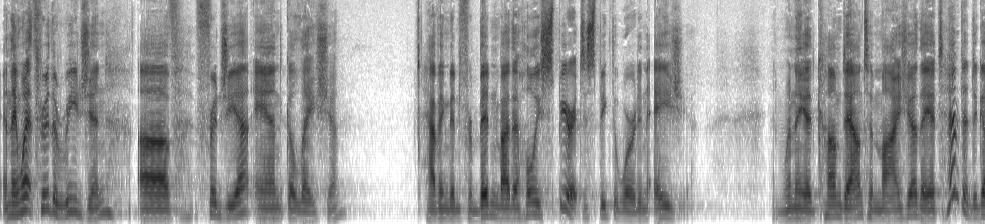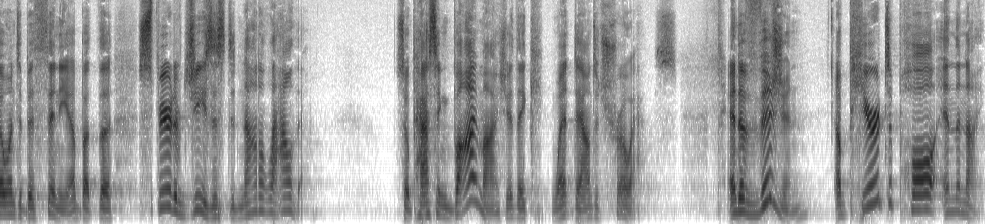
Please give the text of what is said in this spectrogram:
And they went through the region of Phrygia and Galatia, having been forbidden by the Holy Spirit to speak the word in Asia. And when they had come down to Mysia, they attempted to go into Bithynia, but the Spirit of Jesus did not allow them. So passing by Mysia, they went down to Troas. And a vision appeared to Paul in the night.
